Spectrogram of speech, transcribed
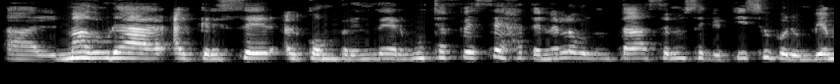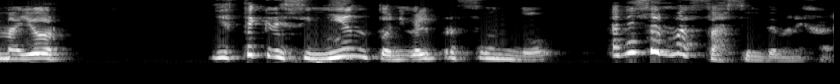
al madurar, al crecer, al comprender, muchas veces a tener la voluntad de hacer un sacrificio por un bien mayor. Y este crecimiento a nivel profundo a veces no es fácil de manejar,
